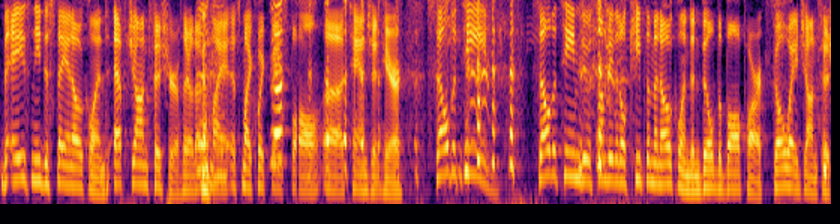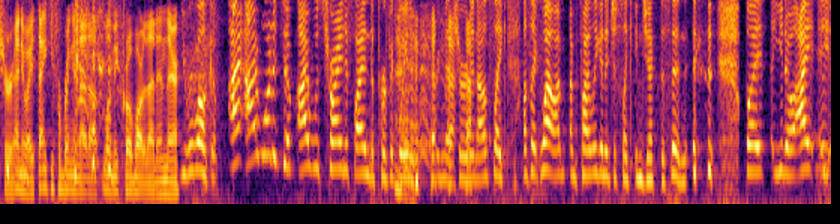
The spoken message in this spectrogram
the A's need to stay in Oakland. F. John Fisher. There, that's my that's my quick baseball uh, tangent here. Sell the team. Sell the team to somebody that'll keep them in Oakland and build the ballpark. Go away, John Fisher. Anyway, thank you for bringing that up. Let me crowbar that in there. You were welcome. I, I wanted to. I was trying to find the perfect way to bring that shirt, and I was like, I was like, wow, I'm, I'm finally gonna just like inject this in. but you know, I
